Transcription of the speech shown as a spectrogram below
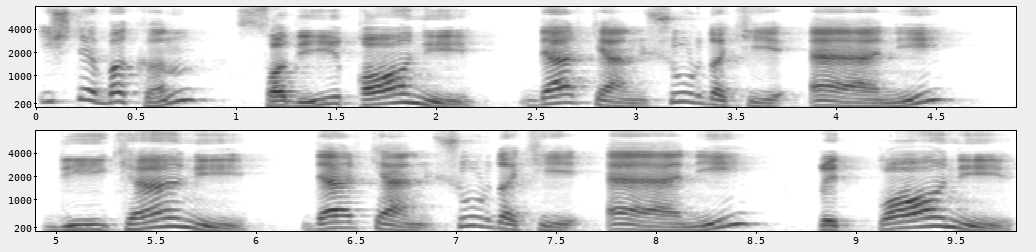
İşte bakın sadikani derken şuradaki ani dikani derken şuradaki ani qittani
